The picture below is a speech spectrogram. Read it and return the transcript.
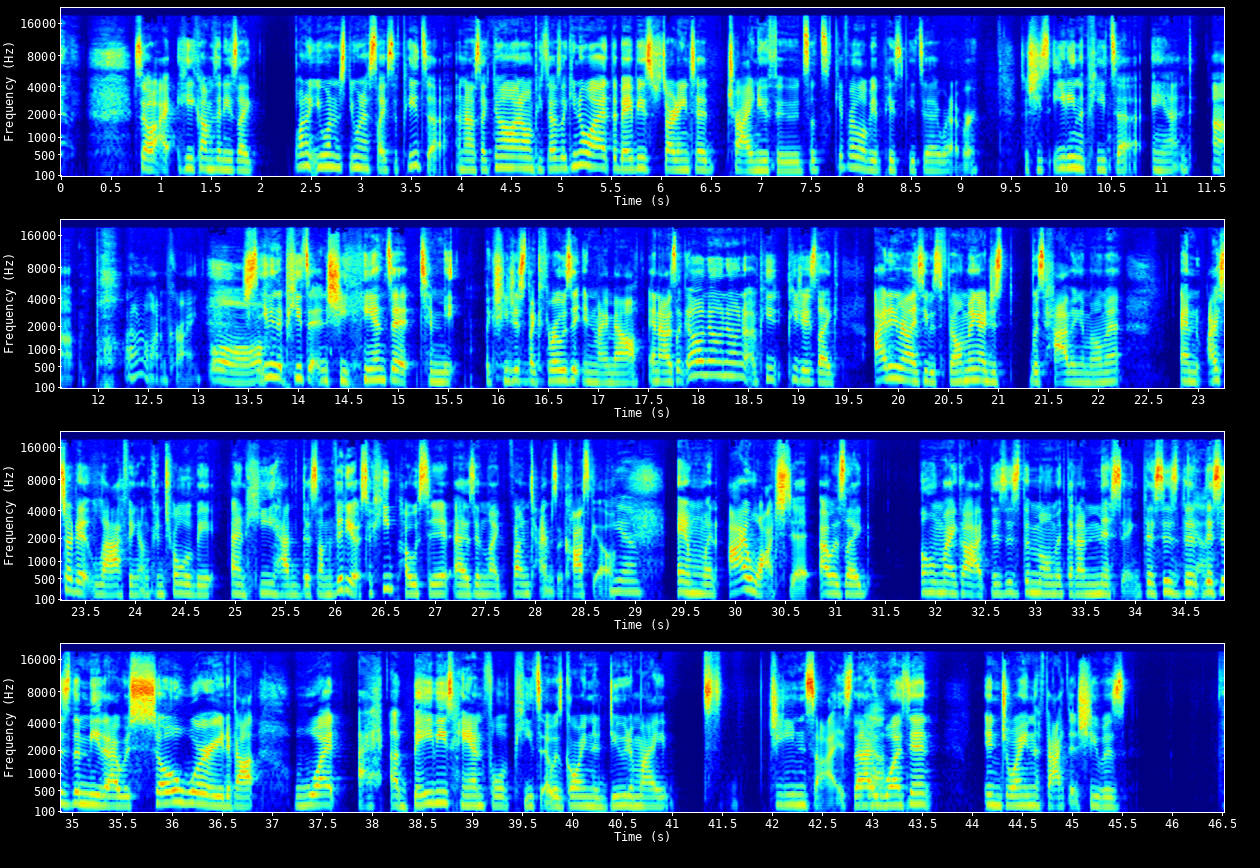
So I, he comes and he's like, why don't you want you want a slice of pizza? And I was like, no, I don't want pizza. I was like, you know what? The baby's starting to try new foods. Let's give her a little bit of piece of pizza or whatever. So she's eating the pizza and um, I don't know why I'm crying. She's eating the pizza and she hands it to me. Like she just like throws it in my mouth. And I was like, oh no, no, no. And P- PJ's like, I didn't realize he was filming. I just was having a moment. And I started laughing uncontrollably. And he had this on video. So he posted it as in like fun times at Costco. Yeah. And when I watched it, I was like, "Oh my god, this is the moment that I'm missing. This is the this is the me that I was so worried about what a, a baby's handful of pizza was going to do to my gene size that I wasn't enjoying the fact that she was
